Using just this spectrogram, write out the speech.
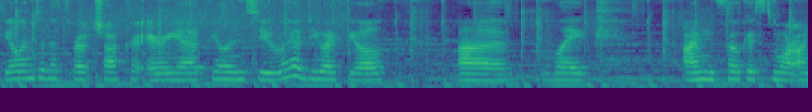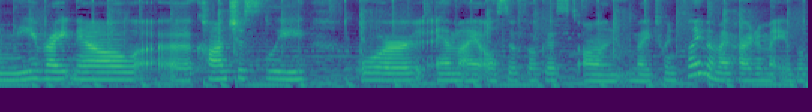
feel into the throat chakra area feel into how do I feel uh, like I'm focused more on me right now uh, consciously or am I also focused on my twin flame in my heart? Am I able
